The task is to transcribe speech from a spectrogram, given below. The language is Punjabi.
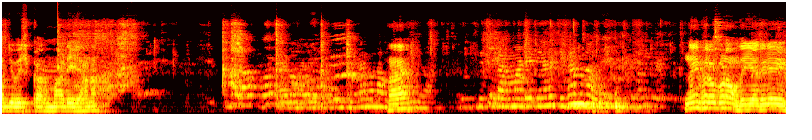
ਅੱਜ ਵਿਸ਼ਕਰਮਾ ਡੇ ਹਨਾ? ਹਾਂ? ਕਰਮਾ ਦੇ ਤੇ ਚਿਕਨ ਬਣਾਓ। ਨਹੀਂ ਫਿਰ ਉਹ ਬਣਾਉਂਦੇ ਆ ਜਿਹੜੇ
